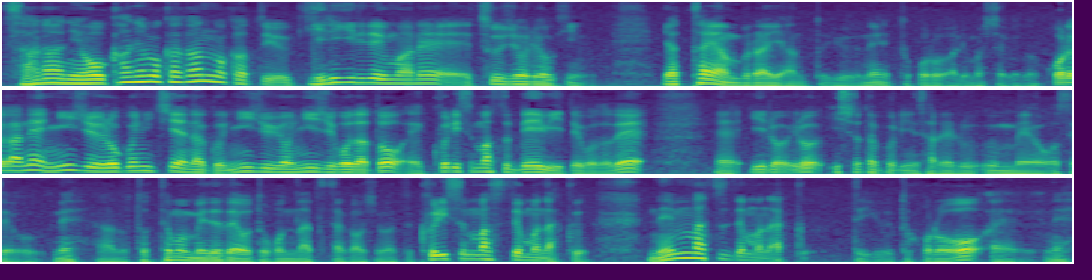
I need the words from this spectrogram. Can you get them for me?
さらにお金もかかるのかというギリギリで生まれ通常料金やったやん、ブライアンというね、ところがありましたけど、これがね、26日じゃなく24、25だと、えクリスマスベイビーということで、えいろいろ一緒たくりにされる運命を背負うね、あの、とってもめでたい男になってたかもしれません。クリスマスでもなく、年末でもなくっていうところを、えー、ね、ね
